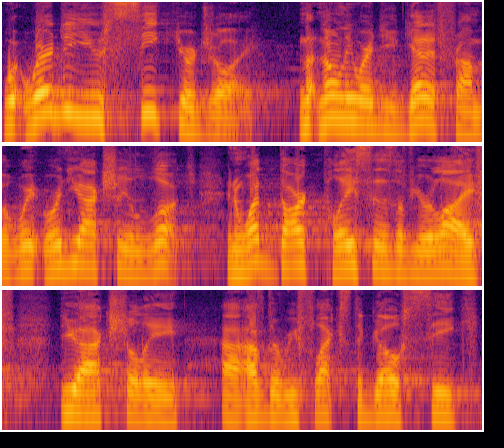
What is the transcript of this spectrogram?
where do you seek your joy not only where do you get it from, but where, where do you actually look? In what dark places of your life do you actually uh, have the reflex to go seek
